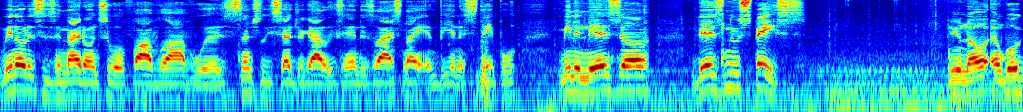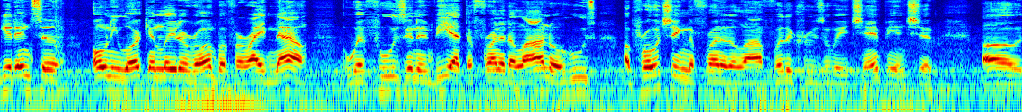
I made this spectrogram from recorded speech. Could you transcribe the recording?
We know this is a night on 205 Live where essentially Cedric Alexander's last night and being a staple, meaning there's uh there's new space. You know, and we'll get into Oney Lorcan later on, but for right now, with who's gonna be at the front of the line or who's approaching the front of the line for the Cruiserweight Championship, uh,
